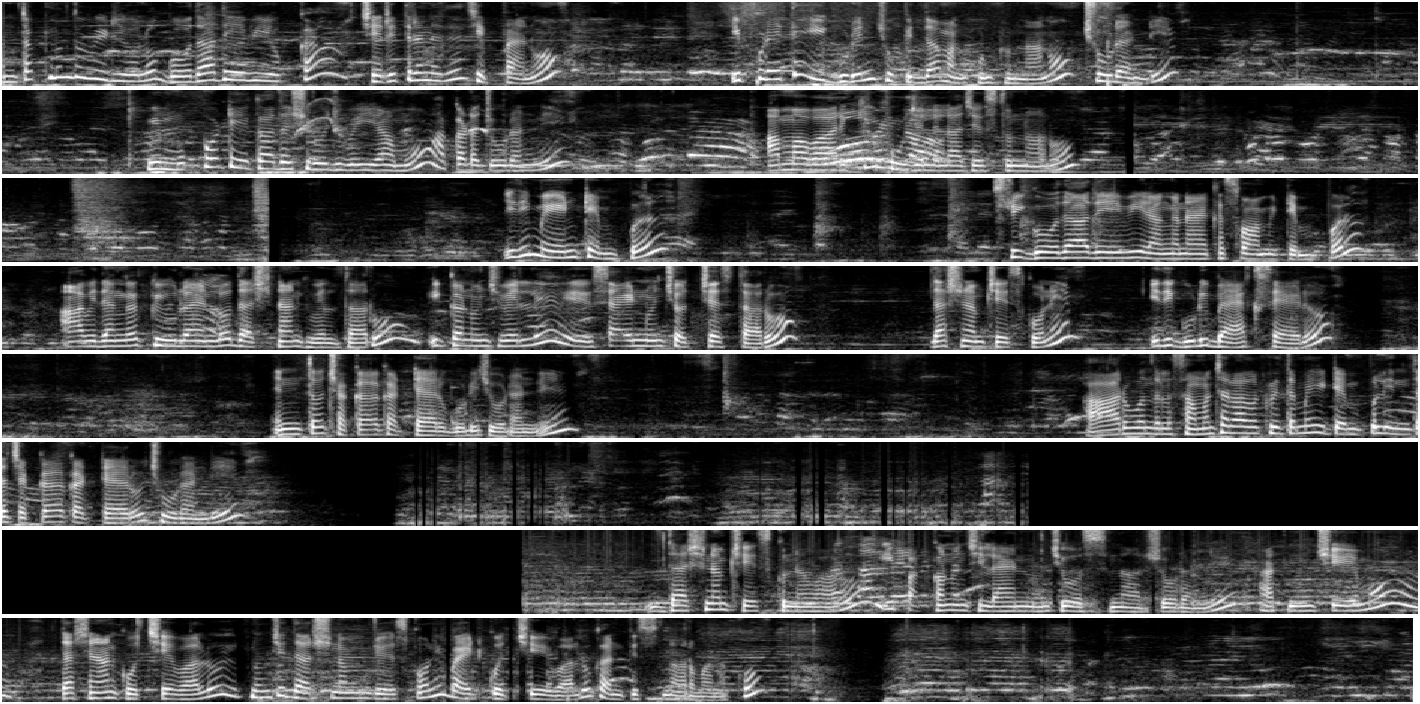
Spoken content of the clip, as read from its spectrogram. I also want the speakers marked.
Speaker 1: అంతకుముందు వీడియోలో గోదాదేవి యొక్క చరిత్ర అనేది చెప్పాను. ఇప్పుడైతే ఈ గుడిని చూపిద్దాం అనుకుంటున్నాను. చూడండి. మేము ముక్కోటి ఏకాదశి రోజు వెయ్యాము అక్కడ చూడండి. అమ్మవారికి పూజలు ఎలా చేస్తున్నారు. ఇది main temple. Shri Godadevi Ranganayaka Swami temple. ఆ విధంగా క్యూ లైన్లో దర్శనానికి వెళ్తారు. ఇక్కడ నుంచి వెళ్ళి సైడ్ నుంచి వచ్చేస్తారు. దర్శనం చేసుకొని ఇది గుడి బ్యాక్ సైడ్. ఎంతో చక్కగా కట్టారు గుడి చూడండి. ఆరు వందల సంవత్సరాల క్రితమే ఈ టెంపుల్ ఇంత చక్కగా కట్టారు చూడండి. దర్శనం చేసుకున్నవారు ఈ పక్క నుంచి లైన్ నుంచి వస్తున్నారు చూడండి. అటు నుంచి ఏమో దర్శనానికి వచ్చేవాళ్ళు ఇటు నుంచి దర్శనం చేసుకొని బయటకు వచ్చేవాళ్ళు కనిపిస్తున్నారు మనకు.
